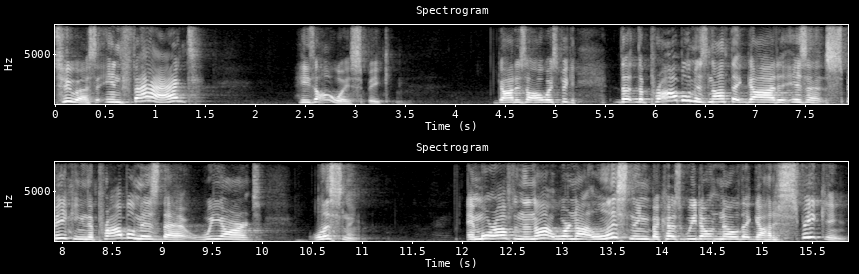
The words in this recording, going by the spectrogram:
to us. In fact, he's always speaking. God is always speaking. The, the problem is not that God isn't speaking, the problem is that we aren't listening. And more often than not, we're not listening because we don't know that God is speaking.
